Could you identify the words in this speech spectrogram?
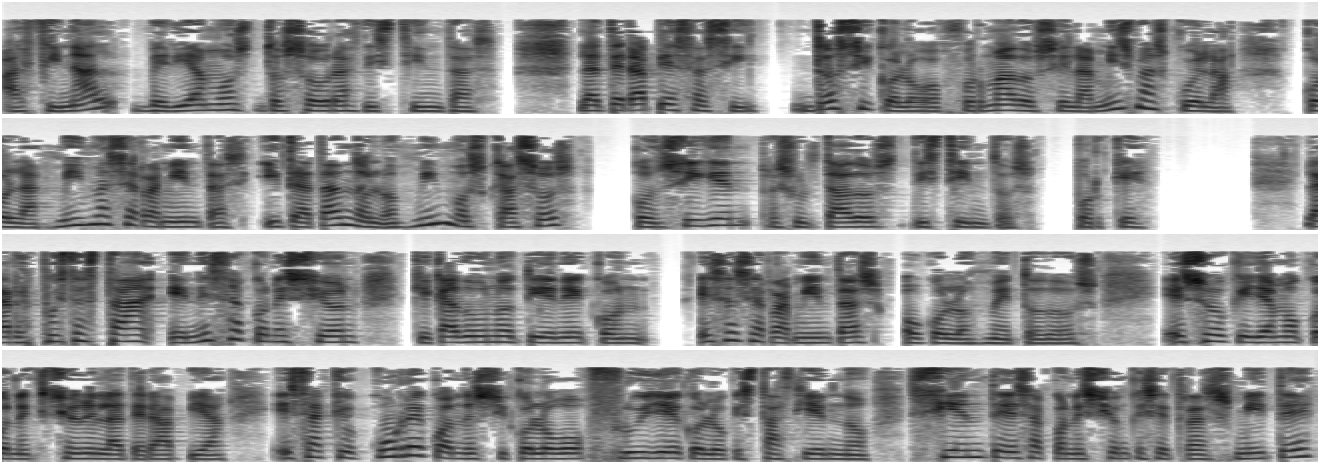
al final veríamos dos obras distintas. La terapia es así. Dos psicólogos formados en la misma escuela, con las mismas herramientas y tratando los mismos casos, consiguen resultados distintos. ¿Por qué? La respuesta está en esa conexión que cada uno tiene con esas herramientas o con los métodos. Eso que llamo conexión en la terapia, esa que ocurre cuando el psicólogo fluye con lo que está haciendo, siente esa conexión que se transmite,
